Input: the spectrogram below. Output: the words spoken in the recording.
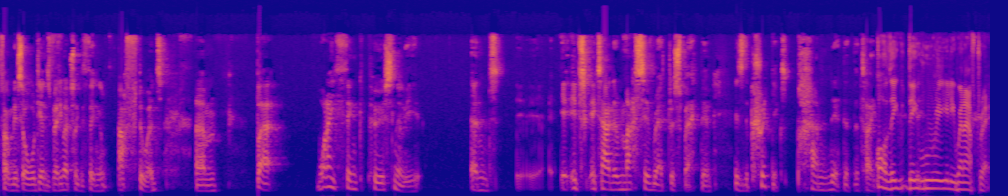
found its audience very much like the thing afterwards. Um, but what I think personally, and it's it's had a massive retrospective, is the critics panned it at the time. oh, they they really went after it.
